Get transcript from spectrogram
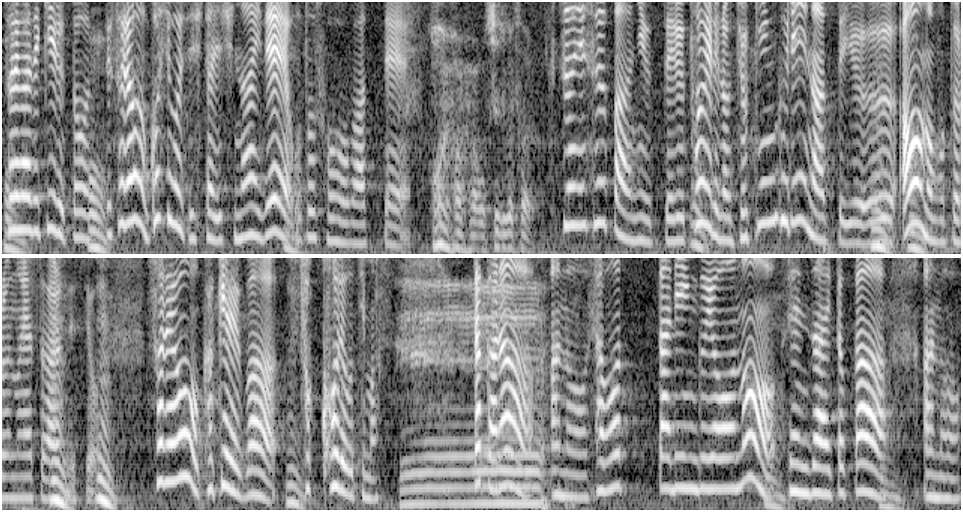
それができると、うん。でそれをゴシゴシしたりしないでうん。落とす方法があって、はいはいはい教えてください。普通にスーパーに売ってるトイレの除菌クリーナーっていううん。青のボトルのやつがあるんですよ、うん。うん。それをかければうん。速攻で落ちます、へー。だからあのサボタリング用の洗剤とか、うん。あの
